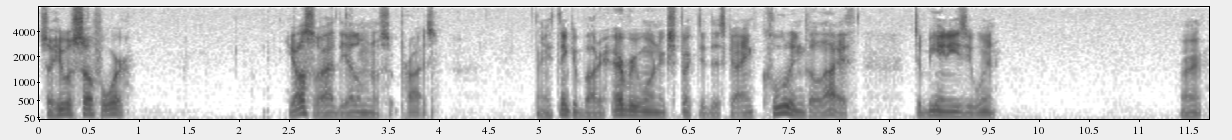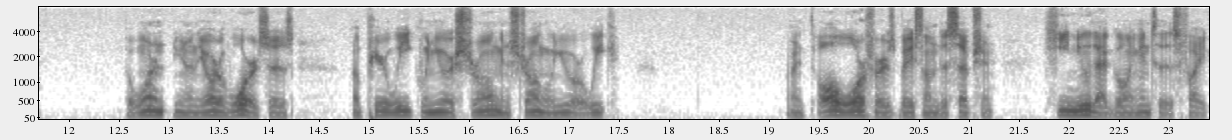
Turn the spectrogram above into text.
So he was self aware. He also had the element of surprise. Now you think about it, everyone expected this guy, including Goliath, to be an easy win. Right? But one, you know, in the art of war, it says, appear weak when you are strong and strong when you are weak. Right? All warfare is based on deception. He knew that going into this fight.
